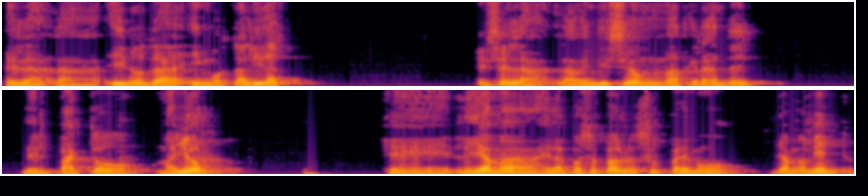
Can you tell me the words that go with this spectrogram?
y nos da inmortalidad. Esa es la, la bendición más grande del pacto mayor, que le llama el apóstol Pablo supremo llamamiento.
